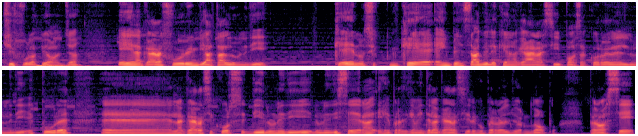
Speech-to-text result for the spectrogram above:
ci fu la pioggia e la gara fu rinviata al lunedì che, si, che è impensabile che una gara si possa correre il lunedì. Eppure eh, la gara si corse di lunedì lunedì sera e praticamente la gara si recupera il giorno dopo. Però se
